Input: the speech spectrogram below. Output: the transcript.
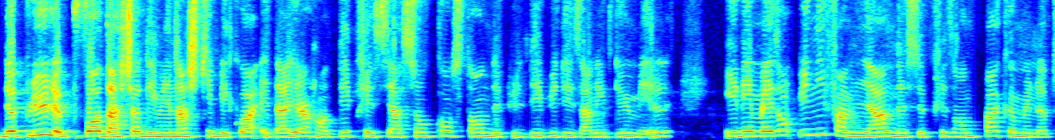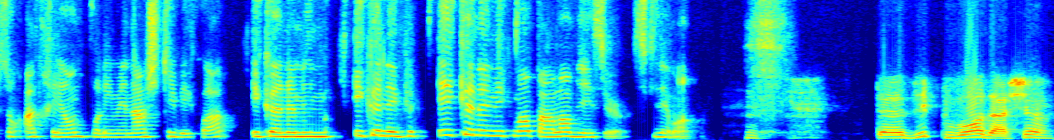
De plus, le pouvoir d'achat des ménages québécois est d'ailleurs en dépréciation constante depuis le début des années 2000 et les maisons unifamiliales ne se présentent pas comme une option attrayante pour les ménages québécois, économiquement parlant, bien sûr. Excusez-moi. tu as dit pouvoir d'achat.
